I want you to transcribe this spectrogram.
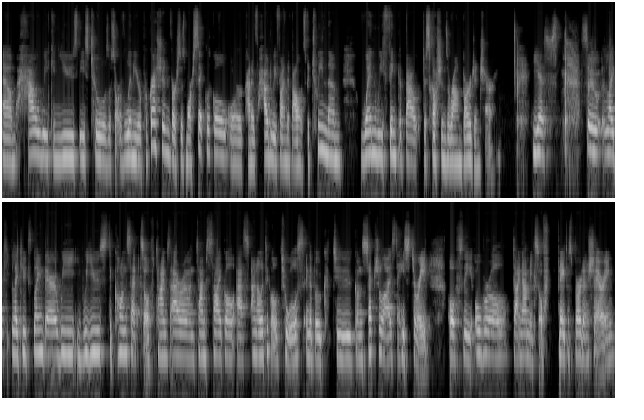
um, how we can use these tools of sort of linear progression versus more cyclical, or kind of how do we find the balance between them when we think about discussions around burden sharing? Yes. So like like you explained there, we we use the concepts of times arrow and times cycle as analytical tools in the book to conceptualize the history of the overall dynamics of NATO's burden sharing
